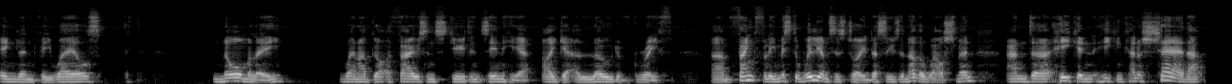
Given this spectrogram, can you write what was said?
England v Wales. Normally, when I've got a thousand students in here, I get a load of grief. Um, thankfully, Mr. Williams has joined us, who's another Welshman, and uh, he can he can kind of share that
